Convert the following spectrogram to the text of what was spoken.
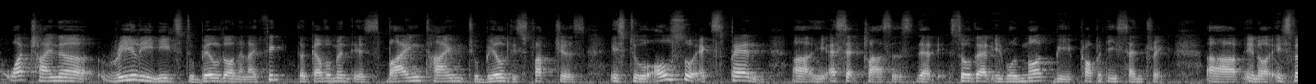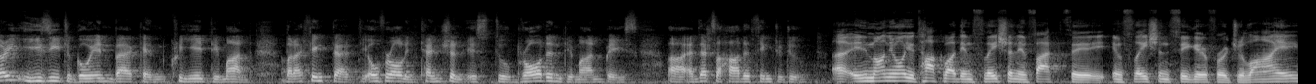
what China really needs to build on, and I think the government is buying time to build the structures, is to also expand uh, the asset classes that so that it will not be property centric. Uh, you know, it's very easy to go in back and create demand, but I think that the overall intention is to broaden demand base, uh, and that's a harder thing to do. Uh, Emmanuel, you talk about inflation. In fact, the inflation figure for July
